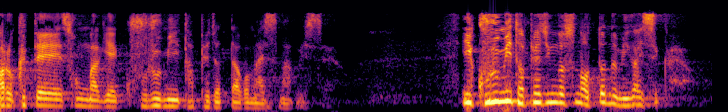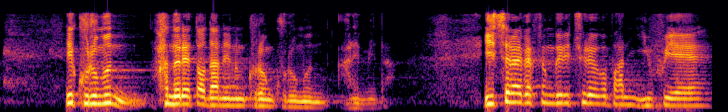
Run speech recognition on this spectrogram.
바로 그때의 성막에 구름이 덮여졌다고 말씀하고 있어요. 이 구름이 덮여진 것은 어떤 의미가 있을까요? 이 구름은 하늘에 떠다니는 그런 구름은 아닙니다. 이스라엘 백성들이 출애굽한 이후에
